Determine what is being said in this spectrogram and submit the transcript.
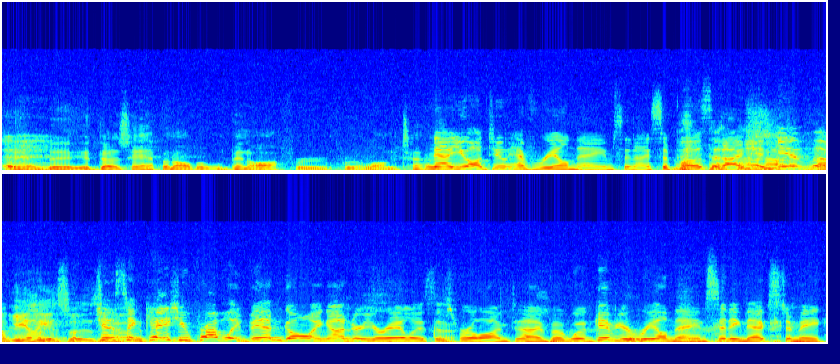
and uh, it does happen. Although we've been off for, for a long time. Now, you all do have real names, and I suppose that I should give them Aliases. just in case you've probably been going under your aliases for a long time. But we'll give your real name. Sitting next to me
